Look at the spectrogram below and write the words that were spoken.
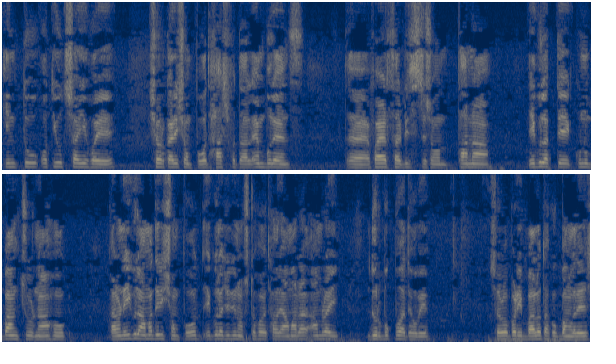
কিন্তু অতি উৎসাহী হয়ে সরকারি সম্পদ, হাসপাতাল, অ্যাম্বুলেন্স ফায়ার সার্ভিস স্টেশন, থানা, এগুলাতে কোনো বাংচুর না হোক। কারণ এইগুলো আমাদেরই সম্পদ, এগুলো যদি নষ্ট হয় তাহলে আমরা, আমরাই দুর্ভোগ পোহাতে হবে। সর্বোপরি ভালো থাকুক বাংলাদেশ।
